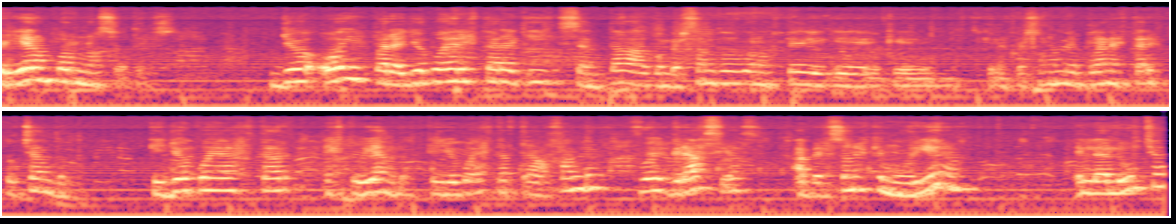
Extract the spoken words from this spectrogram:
pelearon por nosotros. Yo hoy, para yo poder estar aquí sentada conversando con ustedes, que, que, que las personas me puedan estar escuchando, que yo pueda estar estudiando, que yo pueda estar trabajando, fue gracias a personas que murieron en la lucha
